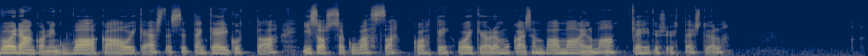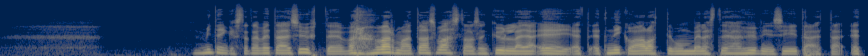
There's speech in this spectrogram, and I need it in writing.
voidaanko niin kuin vaakaa oikeasti sitten keikuttaa isossa kuvassa kohti oikeudenmukaisempaa maailmaa kehitysyhteistyöllä? Mitenkäs tätä vetäisi yhteen? Var- varmaan taas vastaus on kyllä ja ei. Et, et Niko aloitti mun mielestä ihan hyvin siitä, että et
